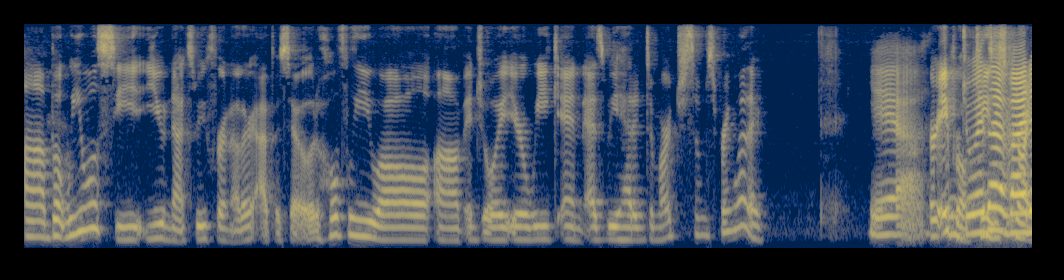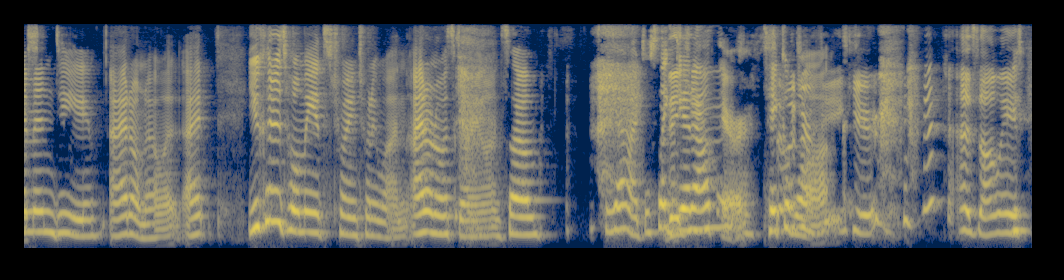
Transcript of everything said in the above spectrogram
Uh, but we will see you next week for another episode. Hopefully, you all um, enjoy your week and as we head into March, some spring weather. Yeah. Or April, Enjoy Jesus that Christ. vitamin D. I don't know it. I you could have told me it's 2021. I don't know what's going on. So yeah, just like Thank get out there. Take so a walk. here, as always.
